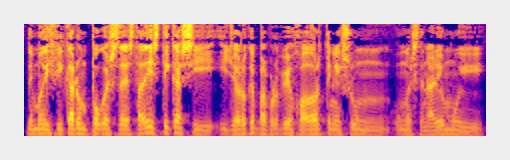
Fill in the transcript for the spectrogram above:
de modificar un poco estas estadísticas y, yo creo que para el propio jugador tiene que ser un, un escenario muy,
